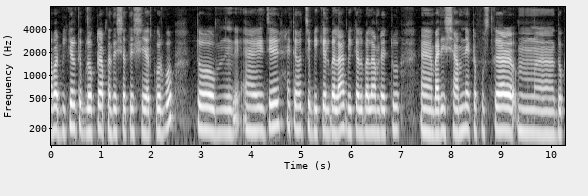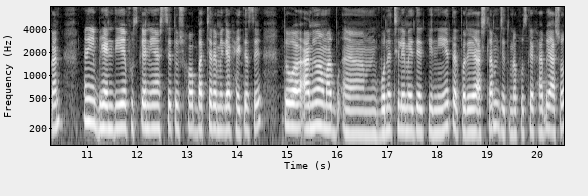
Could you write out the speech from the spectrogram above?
আবার বিকেলতে ব্লগটা আপনাদের সাথে শেয়ার করব। তো এই যে এটা হচ্ছে বিকেলবেলা। বিকেলবেলা আমরা একটু বাড়ির সামনে একটা ফুচকার দোকান। মানে ভ্যান দিয়ে ফুচকা নিয়ে আসছে, তো সব বাচ্চারা মিলে খাইতেছে। তো আমিও আমার বোনের ছেলে মেয়েদেরকে নিয়ে তারপরে আসলাম যে তোমরা ফুচকা খাবে, আসো।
